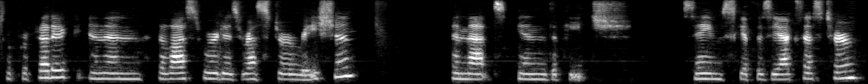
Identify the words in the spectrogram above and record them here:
So prophetic. And then the last word is restoration. And that's in the peach. Same skip as the axis term.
